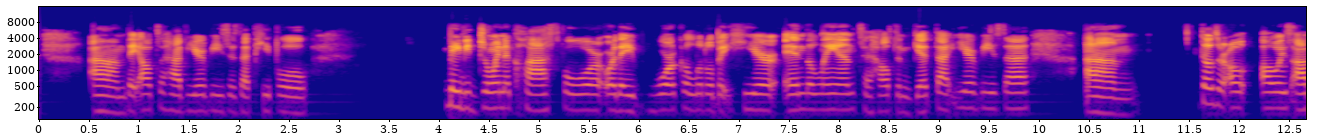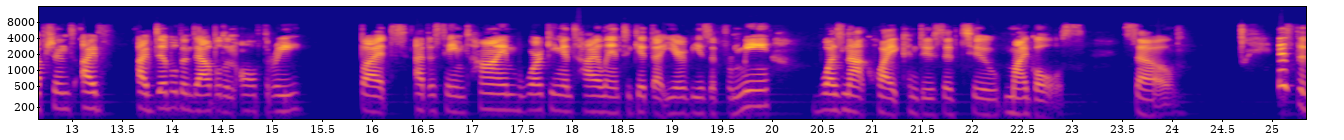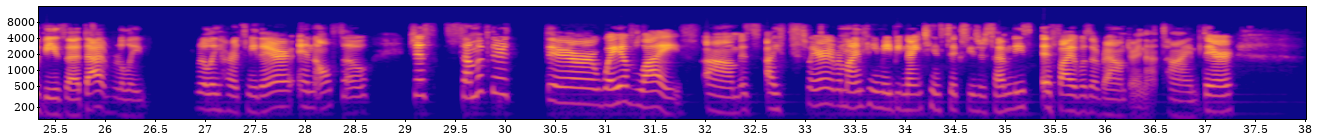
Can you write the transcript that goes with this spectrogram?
Um, they also have year visas that people maybe join a class for, or they work a little bit here in the land to help them get that year visa. Um, those are all, always options. I've I've dibbled and dabbled in all three, but at the same time, working in Thailand to get that year visa for me was not quite conducive to my goals. So it's the visa that really really hurts me there. And also just some of their their way of life. Um, is I swear it reminds me maybe 1960s or 70s if I was around during that time. There,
